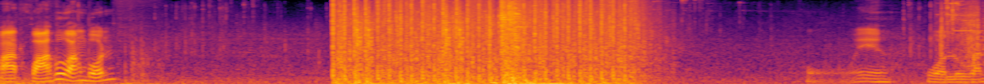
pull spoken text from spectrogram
ปาดขวาเพื่อหวังผลโอ้ยหัวล้วน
